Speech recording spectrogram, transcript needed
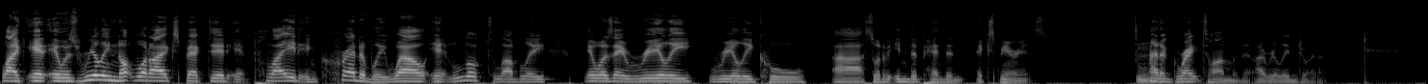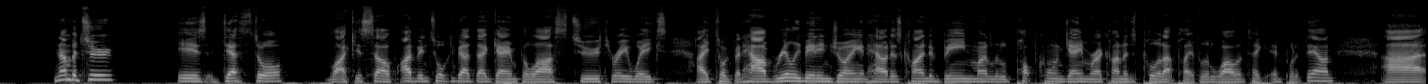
Like it, it was really not what I expected. It played incredibly well. It looked lovely. It was a really, really cool uh, sort of independent experience. I had a great time with it. I really enjoyed it. Number two is Death Door. Like yourself, I've been talking about that game for the last two, three weeks. I talked about how I've really been enjoying it, how it has kind of been my little popcorn game where I kind of just pull it up, play it for a little while, and take it and put it down. Uh,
